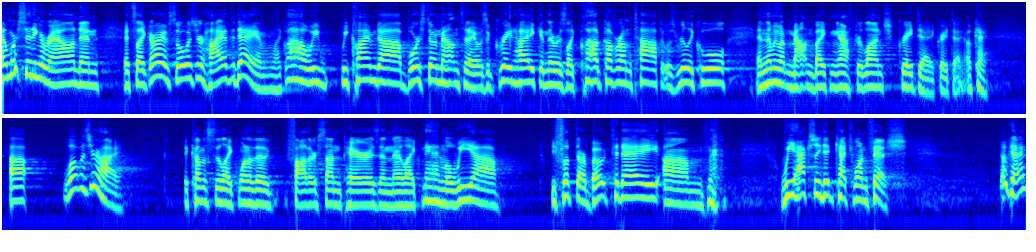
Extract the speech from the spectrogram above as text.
And we're sitting around, and it's like, all right, so what was your high of the day? And I'm like, wow, we, we climbed uh, Borestone Mountain today. It was a great hike, and there was like cloud cover on the top. It was really cool. And then we went mountain biking after lunch. Great day, great day. Okay. Uh, what was your high? It comes to like one of the father son pairs, and they're like, man, well, we, uh, we flipped our boat today. Um, we actually did catch one fish. Okay,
